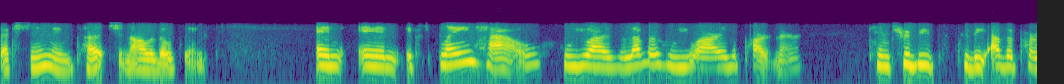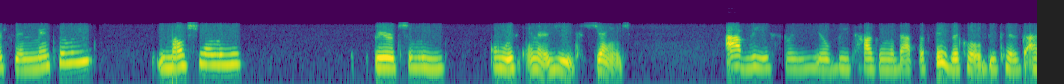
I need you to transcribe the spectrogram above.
affection and touch and all of those things. And and explain how who you are as a lover, who you are as a partner, contributes to the other person mentally, emotionally, spiritually, and with energy exchange obviously you'll be talking about the physical because I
